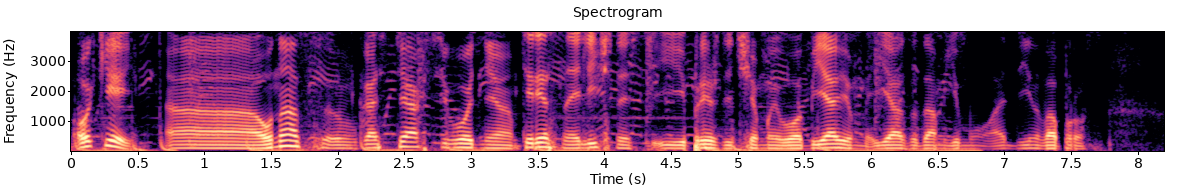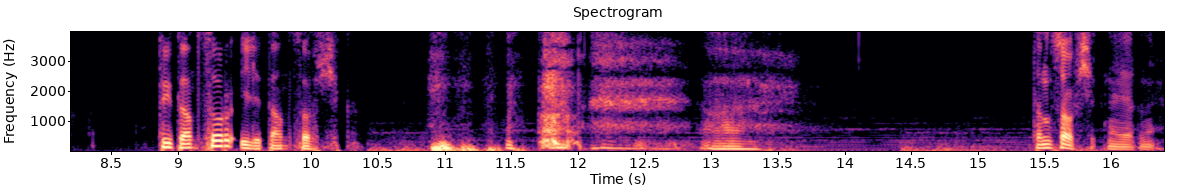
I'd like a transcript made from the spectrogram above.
Окей, а, у нас в гостях сегодня интересная личность, и прежде чем мы его объявим, я задам ему один вопрос. Ты танцор или танцовщик? Танцовщик, наверное.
